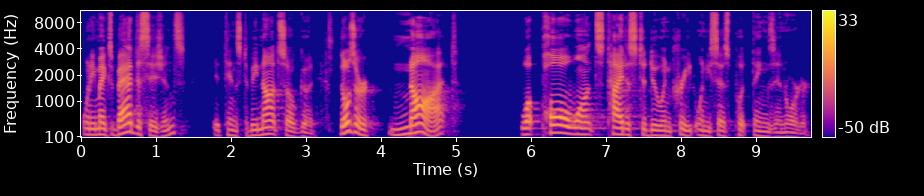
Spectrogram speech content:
when he makes bad decisions, it tends to be not so good. Those are not what Paul wants Titus to do in Crete when he says put things in order.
